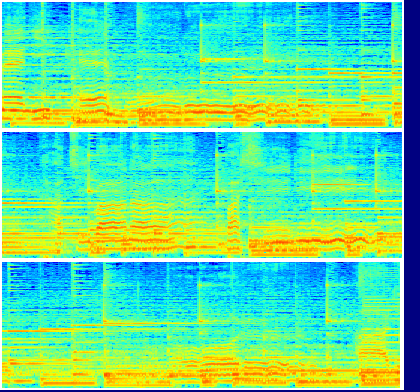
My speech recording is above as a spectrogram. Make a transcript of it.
雨に煙る。立花橋に灯る有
